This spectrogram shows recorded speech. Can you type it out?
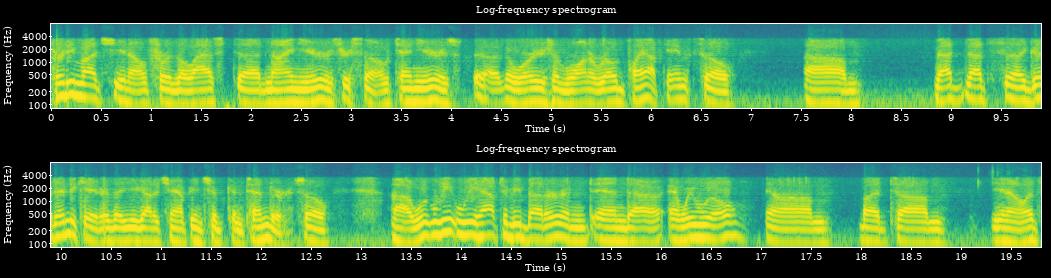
pretty much. You know, for the last uh, nine years or so, ten years, uh, the Warriors have won a road playoff game. So. Um, that that's a good indicator that you got a championship contender. So uh, we we have to be better, and and uh, and we will. Um, but um, you know, it's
